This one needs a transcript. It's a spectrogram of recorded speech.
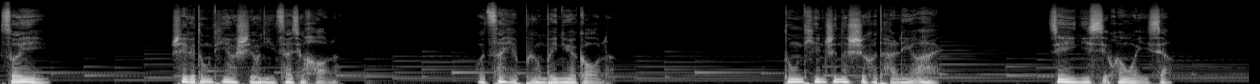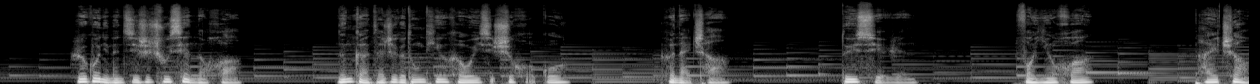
所以，这个冬天要是有你在就好了，我再也不用被虐狗了。冬天真的适合谈恋爱，建议你喜欢我一下。如果你能及时出现的话，能赶在这个冬天和我一起吃火锅、喝奶茶、堆雪人。放烟花，拍照，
